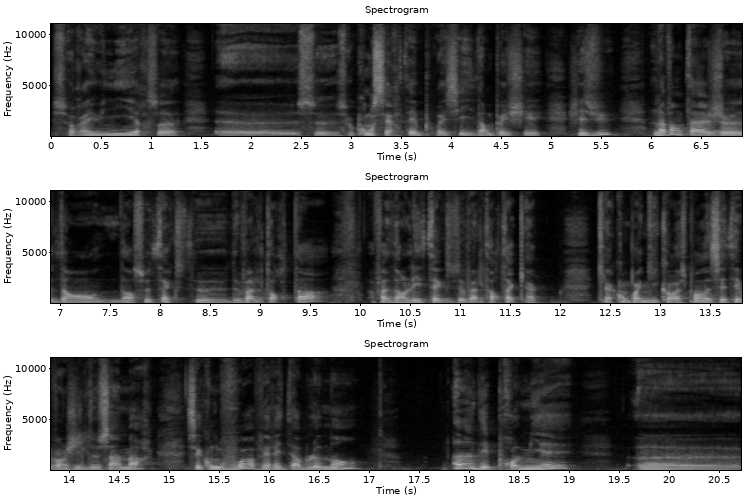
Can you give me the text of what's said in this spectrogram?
se réunir, euh, se, concerter pour essayer d'empêcher Jésus. L'avantage dans, dans, ce texte de Valtorta, enfin dans les textes de Valtorta qui, qui accompagnent, qui correspondent à cet évangile de Saint Marc, c'est qu'on voit véritablement un des premiers euh,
